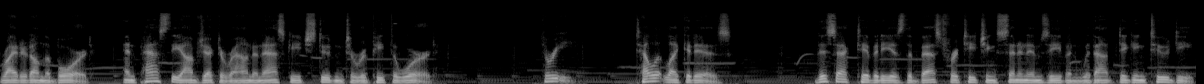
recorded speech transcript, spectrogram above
write it on the board, and pass the object around and ask each student to repeat the word. 3. Tell it like it is. This activity is the best for teaching synonyms even without digging too deep.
